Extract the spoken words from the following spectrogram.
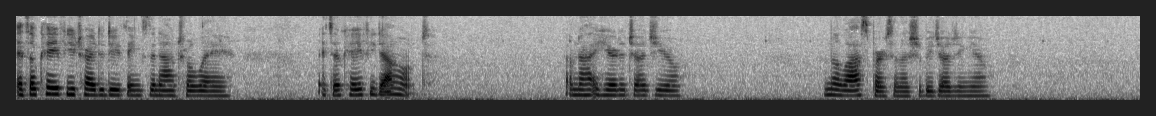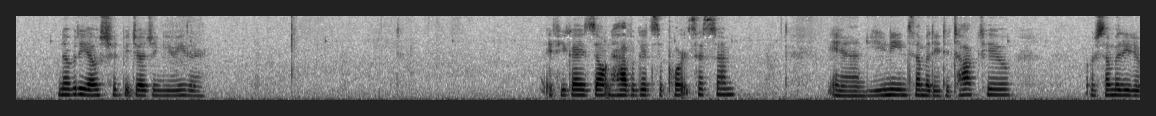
It's okay if you try to do things the natural way. It's okay if you don't. I'm not here to judge you. I'm the last person that should be judging you. Nobody else should be judging you either. If you guys don't have a good support system and you need somebody to talk to, or somebody to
